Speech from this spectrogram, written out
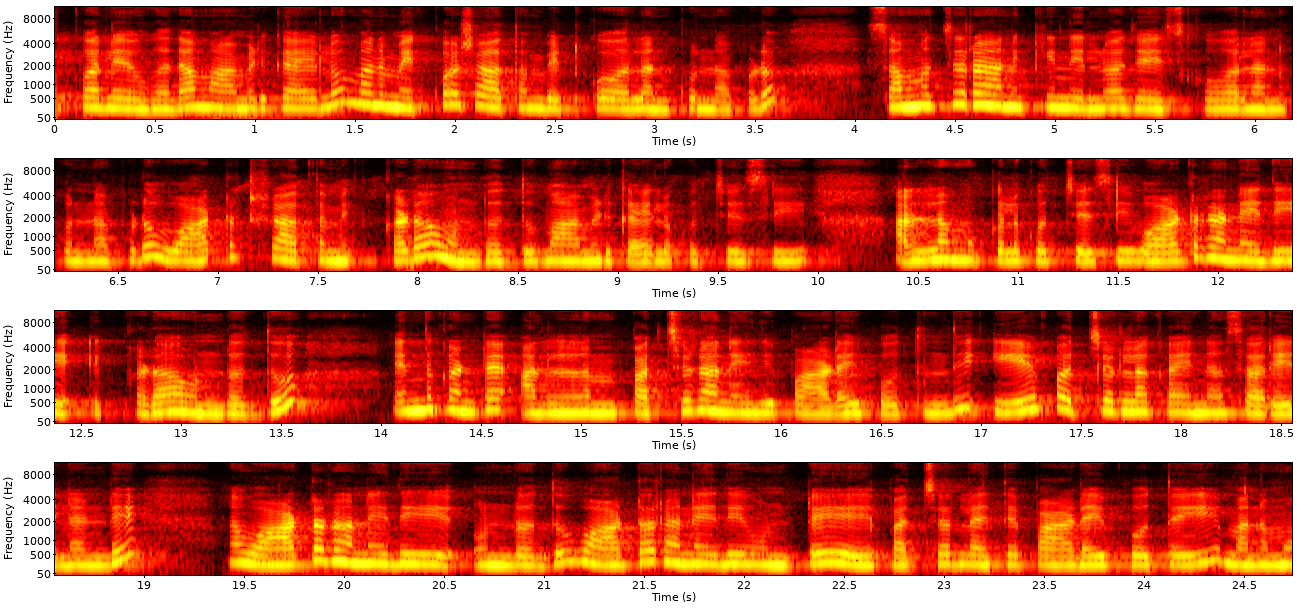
ఎక్కువ లేవు కదా మామిడికాయలు. మనం ఎక్కువ శాతం పెట్టుకోవాలనుకున్నప్పుడు సంవత్సరానికి నిల్వ చేసుకోవాలనుకున్నప్పుడు వాటర్ శాతం ఇక్కడ ఉండొద్దు. మామిడికాయలకు వచ్చేసి అల్లం ముక్కలకు వచ్చేసి వాటర్ అనేది ఎక్కడ ఉండొద్దు. ఎందుకంటే అల్లం పచ్చడి అనేది పాడైపోతుంది. ఏ పచ్చళ్ళకైనా సరేనండి. వాటర్ అనేది ఉండొద్దు. వాటర్ అనేది ఉంటే పచ్చళ్ళు అయితే పాడైపోతాయి. మనము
